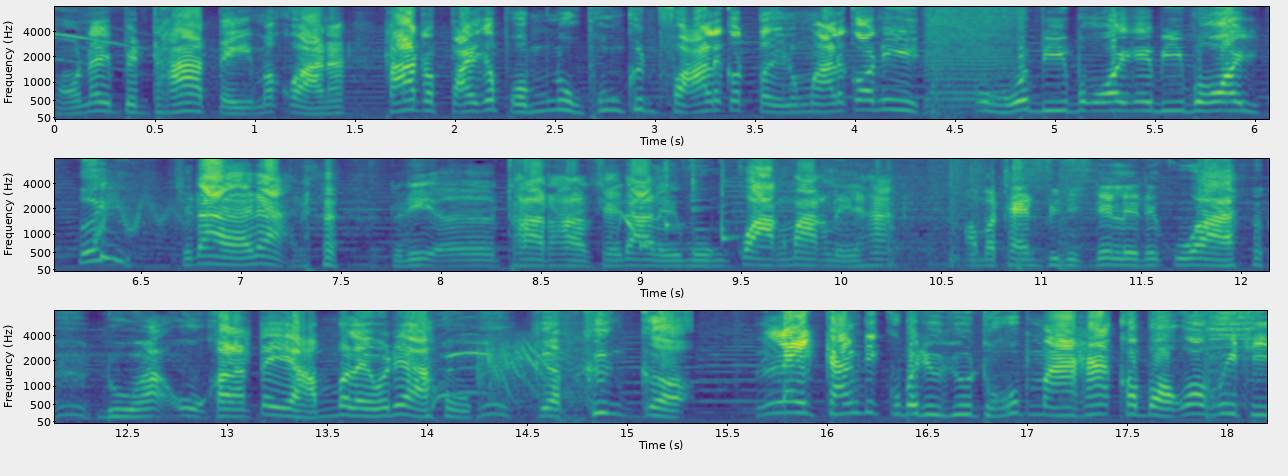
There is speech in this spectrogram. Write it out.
อ๋อนี่เป็นท่าเตะมากกว่านะท่าต่อไปก็ผมหนูพุ่งขึ้นฟ้าแล้วก็เตะลงมาแล้วก็นี่โอ้โห B-boy ไง B-boy เฮ้ยใช้ได้แล้วเนี่ยตอนนี้เออท่าท่าใช้ได้เลยวงกว้างมากเลยฮะเอามาแทน Phoenix ได้เลยนะกูว่าดูฮะโอ้คาราเต้หำมาเลยวะเนี่ยโอ้เกือบครึ่งเกาะเลขครั้งที่กูไปดู YouTube มาฮะเขาบอกว่าวิธี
